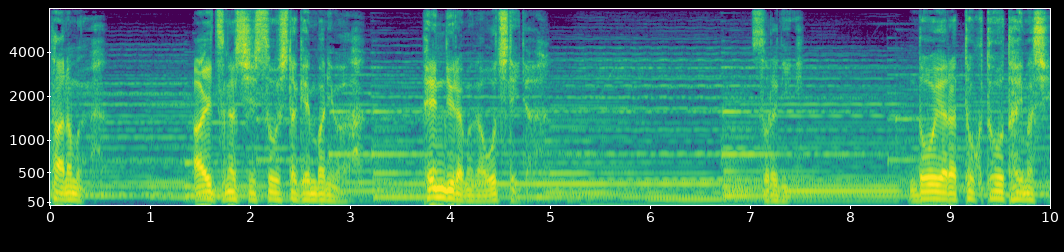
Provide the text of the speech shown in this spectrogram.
頼む。あいつが失踪した現場にはペンデュラムが落ちていた。それにどうやら特等大魔師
